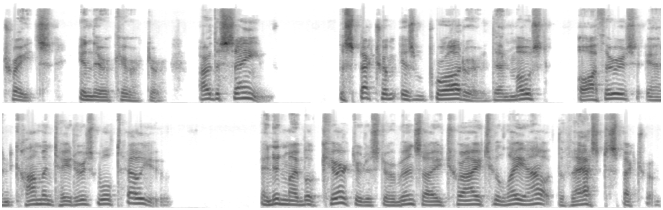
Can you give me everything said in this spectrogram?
traits in their character are the same. The spectrum is broader than most authors and commentators will tell you. And in my book, Character Disturbance, I try to lay out the vast spectrum,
